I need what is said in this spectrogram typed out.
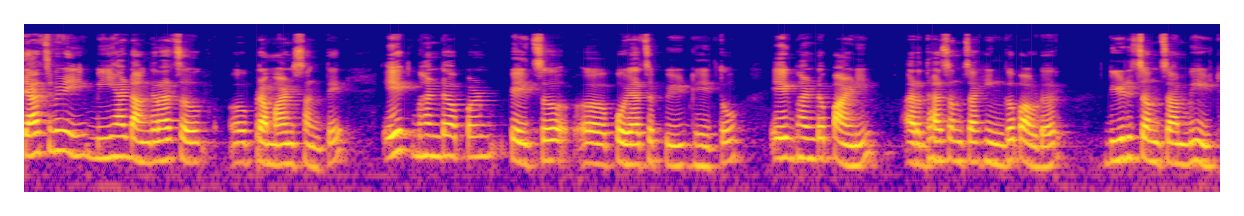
त्याचवेळी मी ह्या डांगराचं प्रमाण सांगते. एक भांडं आपण प्यायचं पोह्याचं पीठ घेतो. एक भांडं पाणी अर्धा चमचा हिंग पावडर दीड चमचा मीठ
